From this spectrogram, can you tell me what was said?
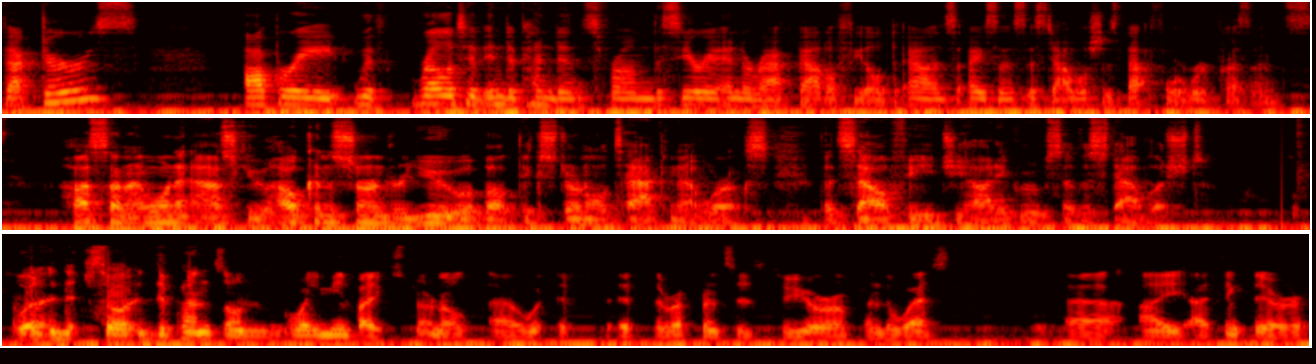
vectors operate with relative independence from the Syria and Iraq battlefield as ISIS establishes that forward presence. Hassan, I want to ask you, how concerned are you about the external attack networks that Salafi jihadi groups have established? Well, so it depends on what you mean by external. Uh, if, if the reference is to Europe and the West, uh, I, I think they're,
